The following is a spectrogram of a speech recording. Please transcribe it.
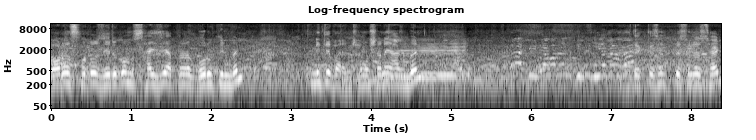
বড়, ছোট, যেরকম সাইজে আপনারা গরু কিনবেন, নিতে পারেন, সমস্যা নেই, আসবেন। দেখতেছেন পেছনের সাইড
